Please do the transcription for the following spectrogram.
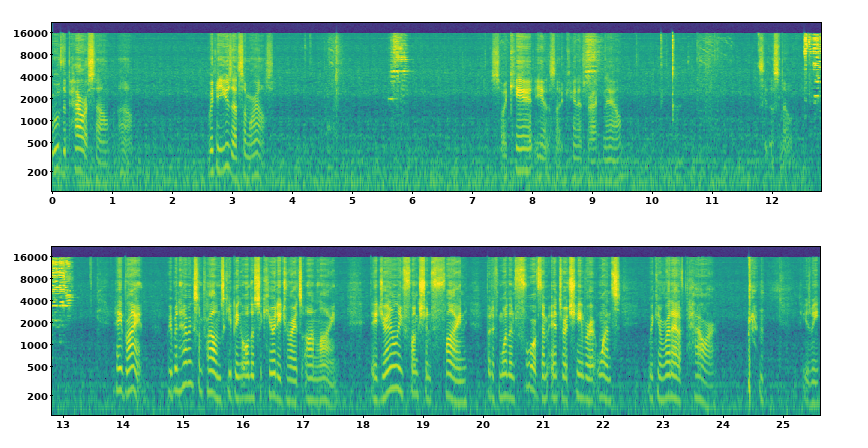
I removed the power cell. Oh. We can use that somewhere else. So I can't... Yeah, this not, can't interact now. Let's see this note. Hey, Brian. We've been having some problems keeping all the security droids online. They generally function fine, but if more than four of them enter a chamber at once, we can run out of power. Excuse me.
